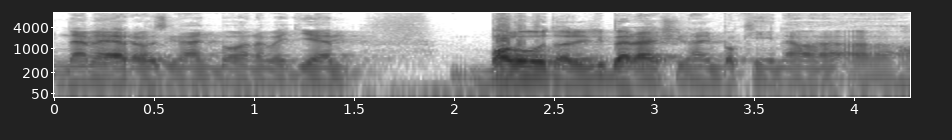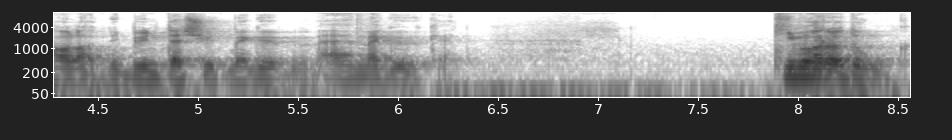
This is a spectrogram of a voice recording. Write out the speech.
nem erre az irányba, hanem egy ilyen baloldali, liberális irányba kéne haladni. Büntessük meg, meg őket. Kimaradunk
